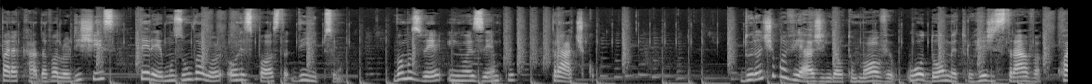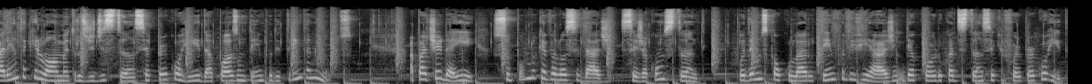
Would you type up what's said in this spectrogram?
para cada valor de x, teremos um valor ou resposta de y. Vamos ver em um exemplo prático. Durante uma viagem de automóvel, o odômetro registrava 40 km de distância percorrida após um tempo de 30 minutos. A partir daí, supondo que a velocidade seja constante, podemos calcular o tempo de viagem de acordo com a distância que for percorrida.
